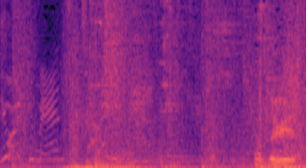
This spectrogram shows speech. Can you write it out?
Your commands. Oh, there he is.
